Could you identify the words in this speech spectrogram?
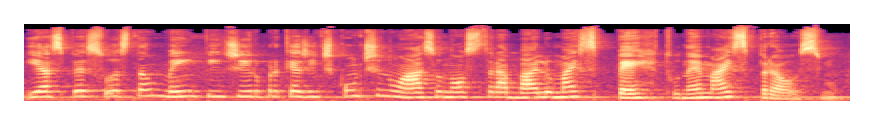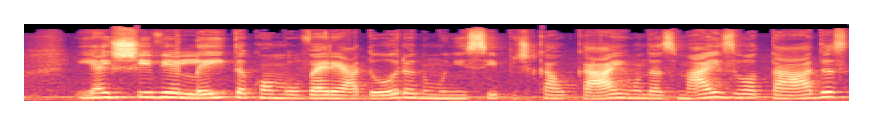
e as pessoas também pediram para que a gente continuasse o nosso trabalho mais perto, né, mais próximo. E aí estive eleita como vereadora no município de Calcaia, uma das mais votadas.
